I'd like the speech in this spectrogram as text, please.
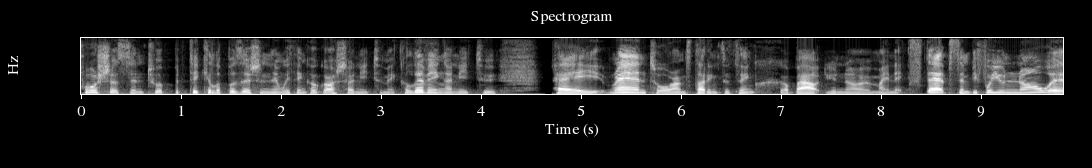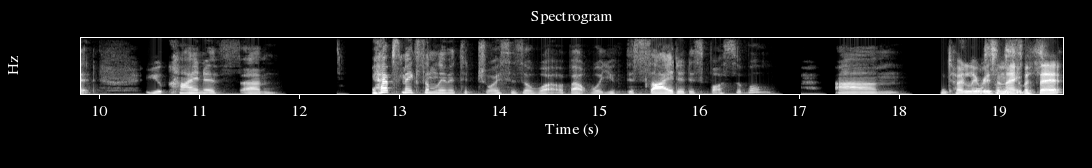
push us into a particular position, and we think, oh gosh, I need to make a living, I need to pay rent, or I'm starting to think about, you know, my next steps, and before you know it, you kind of um, perhaps make some limited choices of what, about what you've decided is possible. Um, totally resonate with that.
